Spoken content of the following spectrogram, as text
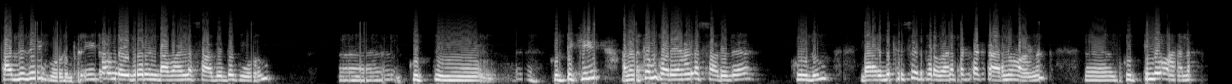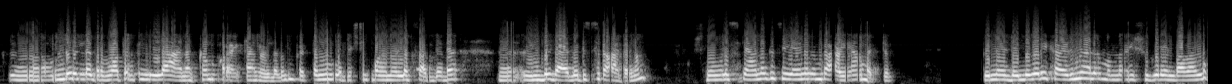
സാധ്യതയും കൂടും. പ്രീകാം ലേബർ ഉണ്ടാവാനുള്ള സാധ്യത കൂടും. കുട്ടിക്ക് അനക്കം കുറയാനുള്ള സാധ്യത കൂടും. ഡയബറ്റിസ് ഒരു പ്രധാനപ്പെട്ട കാരണമാണ്. കുട്ടിന്റെ അന ഉള്ളിലുള്ള ഗർഭപാത്രത്തിലുള്ള അനക്കം കുറയ്ക്കാനുള്ളതും പെട്ടെന്ന് പ്രതീക്ഷിക്കാനുള്ള സാധ്യത ഉണ്ട് ഡയബറ്റിസ് കാരണം. പക്ഷെ നമ്മൾ സ്കാനൊക്കെ ചെയ്യണമെന്ന് അറിയാൻ പറ്റും. പിന്നെ ഡെലിവറി കഴിഞ്ഞാലും നന്നായി ഷുഗർ ഉണ്ടാവാനുള്ള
